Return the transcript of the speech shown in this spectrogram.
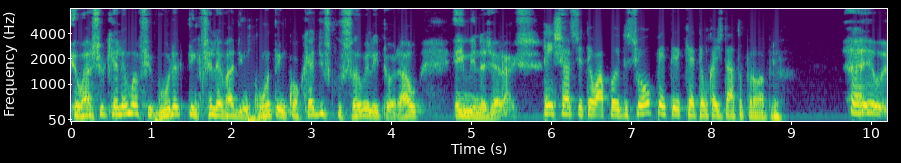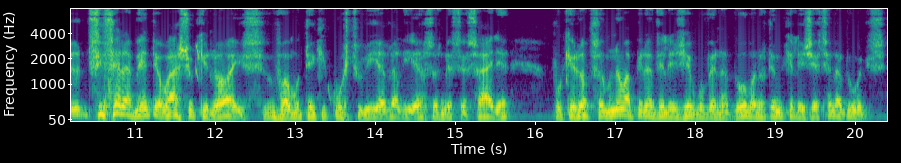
eu acho que ele é uma figura que tem que ser levada em conta em qualquer discussão eleitoral em Minas Gerais. Tem chance de ter o apoio do senhor ou o PT quer ter um candidato próprio? É, eu, sinceramente, eu acho que nós vamos ter que construir as alianças necessárias, porque nós precisamos não apenas eleger o governador, mas nós temos que eleger senadores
